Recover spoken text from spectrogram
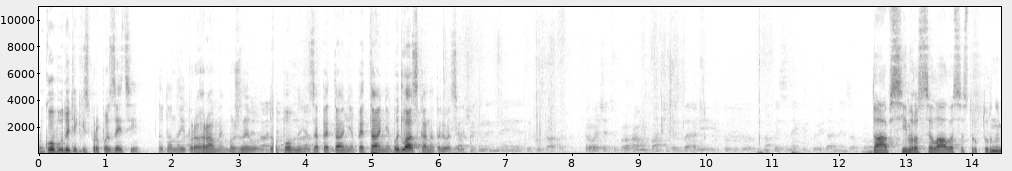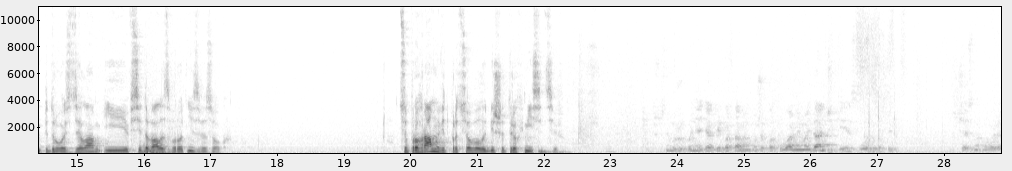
У кого будуть якісь пропозиції до даної програми? Можливо, доповнення, запитання, питання? Будь ласка, Анатолій Я ще не, не депутат. Петрович, а цю програму бачили взагалі, хто тут от написаний як відповідальний за програму? Да, всім розсилалося структурним підрозділам і всі давали зворотній зв'язок. Цю програму відпрацьовували більше трьох місяців. Щось не можу поняти, як департамент може паркувальні майданчики створювати. Чесно говоря,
